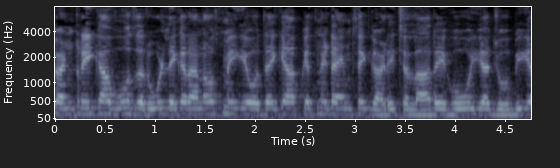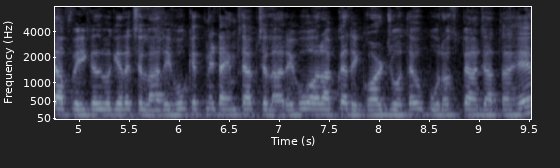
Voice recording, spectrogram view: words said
कंट्री का, वो ज़रूर लेकर आना। उसमें ये होता है कि आप कितने टाइम से गाड़ी चला रहे हो, या जो भी आप व्हीकल वगैरह चला रहे हो, कितने टाइम से आप चला रहे हो, और आपका रिकॉर्ड जो होता है, वो पूरा उस पर आ जाता है।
